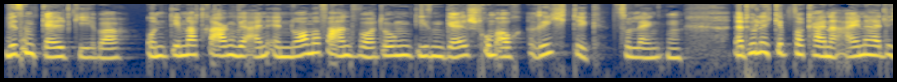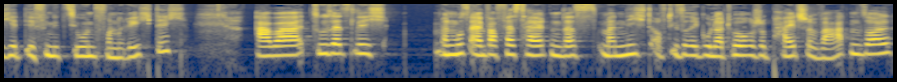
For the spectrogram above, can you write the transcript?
wir sind Geldgeber und demnach tragen wir eine enorme Verantwortung, diesen Geldstrom auch richtig zu lenken. Natürlich gibt es noch keine einheitliche Definition von richtig, aber zusätzlich man muss einfach festhalten, dass man nicht auf diese regulatorische Peitsche warten soll,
